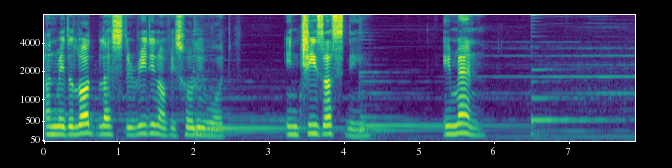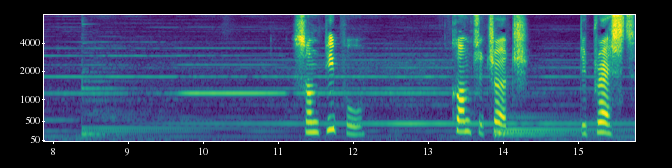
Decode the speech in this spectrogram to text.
And may the Lord bless the reading of His holy word. In Jesus' name, Amen. Some people come to church depressed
